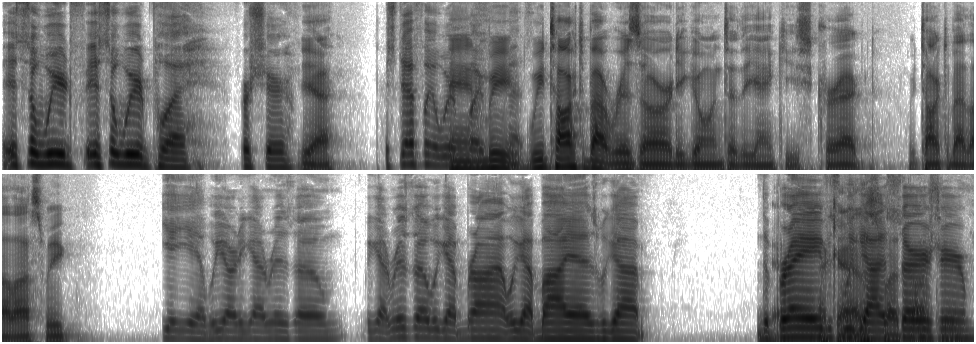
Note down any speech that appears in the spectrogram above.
it's a weird, it's a weird play for sure. Yeah, It's definitely a weird play. and for we we talked about Rizzo already going to the Yankees, correct? We talked about that last week. yeah, yeah, we already got Rizzo. We got Rizzo. We got Bryant. We got Baez. We got the Yeah, Braves. okay, we got what I thought, too. Scherzer.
